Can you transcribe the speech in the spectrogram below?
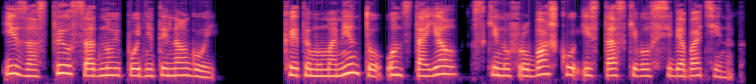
и застыл с одной поднятой ногой. К этому моменту он стоял, скинув рубашку и стаскивал с себя ботинок.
